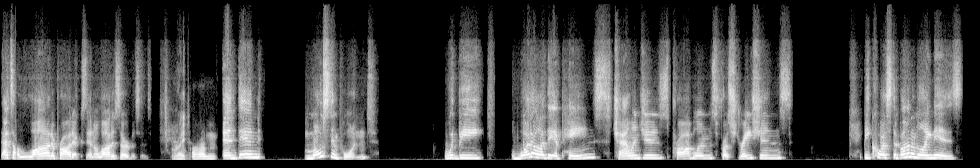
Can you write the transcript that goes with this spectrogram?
that's a lot of products and a lot of services. Right. Um, and then most important would be what are their pains challenges problems frustrations because the bottom line is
